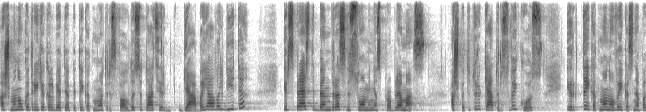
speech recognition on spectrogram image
Aš manau, kad reikia kalbėti apie tai, kad moteris valdo situaciją ir geba ją valdyti ir spręsti bendras visuomenės problemas. Aš pati turiu keturis vaikus Ir tai, kad mano vaikas nepa,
